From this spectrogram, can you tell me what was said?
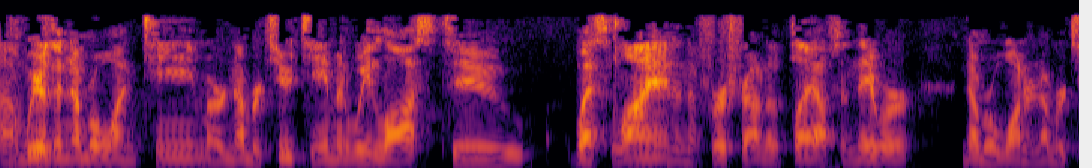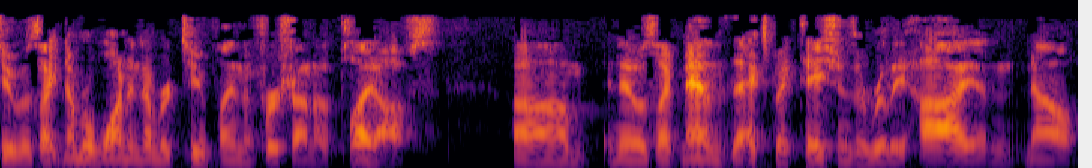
uh, we were the number one team or number two team, and we lost to West Lyon in the first round of the playoffs, and they were number one or number two. It was like number one and number two playing the first round of the playoffs. Um, and it was like, man, the expectations are really high, and now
